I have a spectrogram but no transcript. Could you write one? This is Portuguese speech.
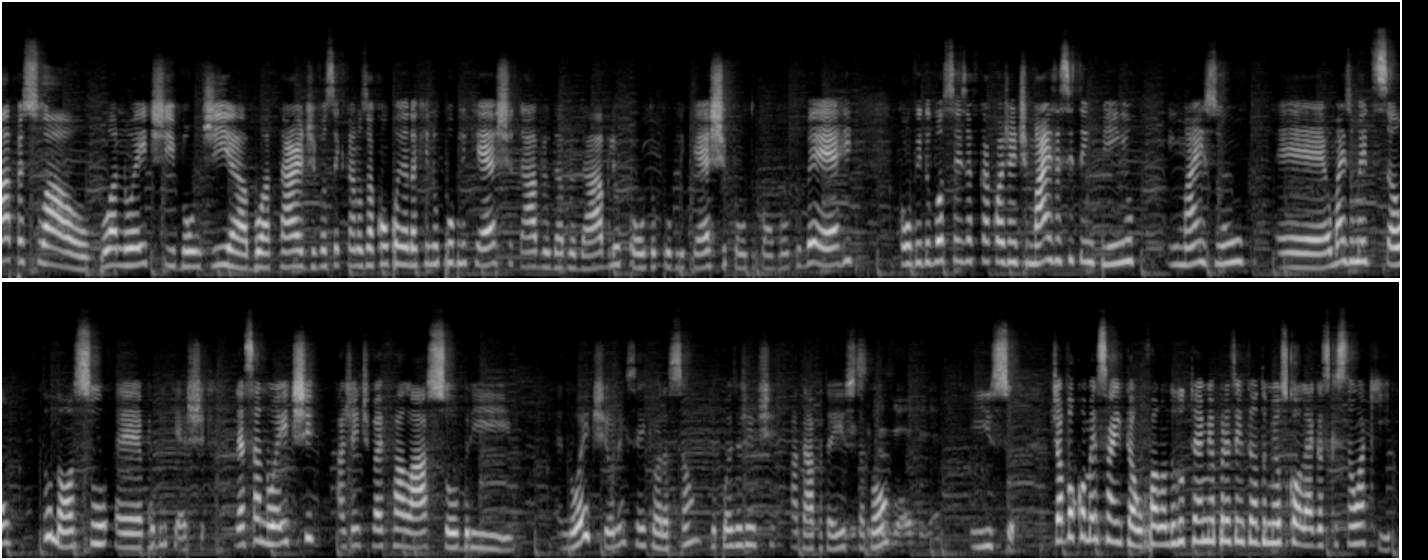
Olá, pessoal. Boa noite, bom dia, boa tarde. Você que está nos acompanhando aqui no Publicast, www.publicast.com.br. Convido vocês a ficar com a gente mais esse tempinho em mais um, é, mais uma edição do nosso é, Publicast. Nessa noite, a gente vai falar sobre. É noite? Eu nem sei que horas são. Depois a gente adapta isso, tá bom? Episódio, né? Isso. Já vou começar então falando do tema e apresentando meus colegas que estão aqui.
